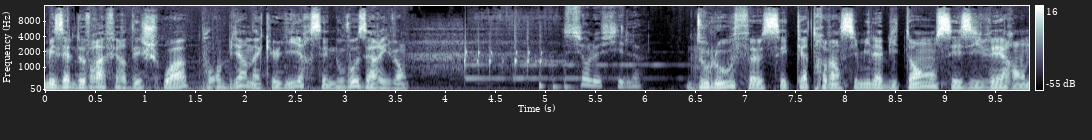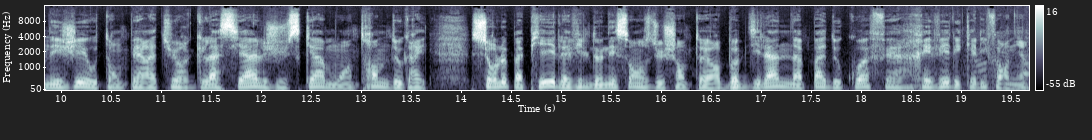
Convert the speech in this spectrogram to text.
mais elle devra faire des choix pour bien accueillir ces nouveaux arrivants. Sur le fil. Duluth, ses 86 000 habitants, ses hivers enneigés aux températures glaciales jusqu'à moins 30 degrés. Sur le papier, la ville de naissance du chanteur Bob Dylan n'a pas de quoi faire rêver les Californiens.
